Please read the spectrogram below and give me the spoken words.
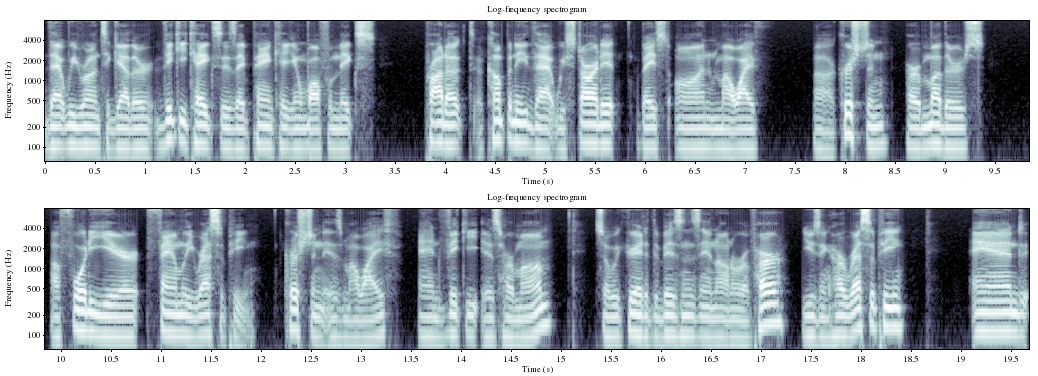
that we run together. Vicky Cakes is a pancake and waffle mix product, a company that we started based on my wife uh, Kristen, her mother's a 40 year family recipe. Kristen is my wife and Vicky is her mom. So we created the business in honor of her using her recipe and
